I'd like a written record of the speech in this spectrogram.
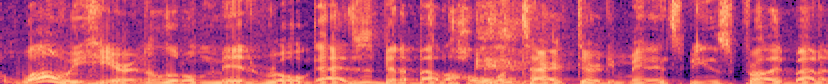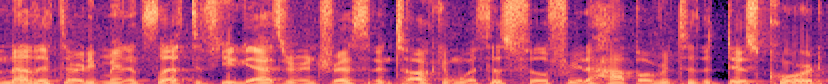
while we're here in a little mid roll, guys, it's been about a whole entire 30 minutes, means probably about another 30 minutes left. If you guys are interested in talking with us, feel free to hop over to the Discord.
